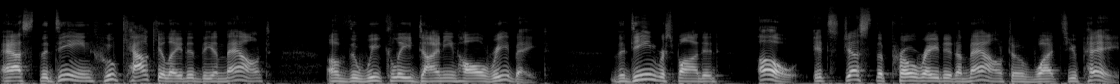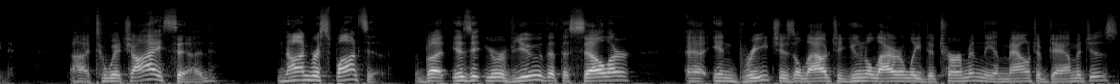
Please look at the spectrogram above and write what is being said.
asked the dean who calculated the amount of the weekly dining hall rebate. The dean responded, Oh, it's just the prorated amount of what you paid. Uh, to which I said, non responsive. But is it your view that the seller uh, in breach is allowed to unilaterally determine the amount of damages,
